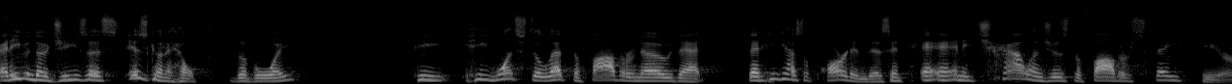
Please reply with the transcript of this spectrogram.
And even though Jesus is going to help the boy, he, he wants to let the father know that that he has a part in this, and, and he challenges the Father's faith here.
